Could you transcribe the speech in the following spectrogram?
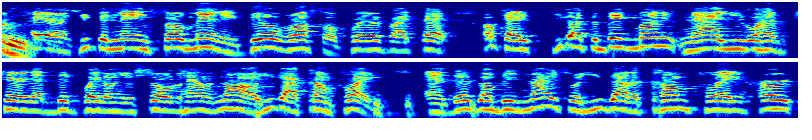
mm. parents. You can name so many. Bill Russell, players like that. Okay, you got the big money. Now you're gonna have to carry that big weight on your shoulder. No, you gotta come play. And there's gonna be nights where you gotta come play hurt.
